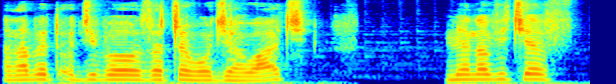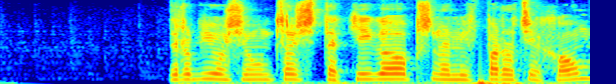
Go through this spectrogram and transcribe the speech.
a nawet o dziwo zaczęło działać. Mianowicie w... zrobiło się coś takiego, przynajmniej w parocie home,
